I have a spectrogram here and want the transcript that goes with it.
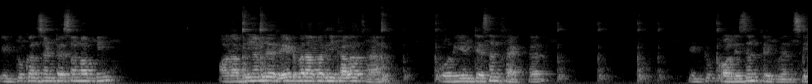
into concentration of B और अभी हमने रेट बराबर निकाला था orientation factor into collision frequency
